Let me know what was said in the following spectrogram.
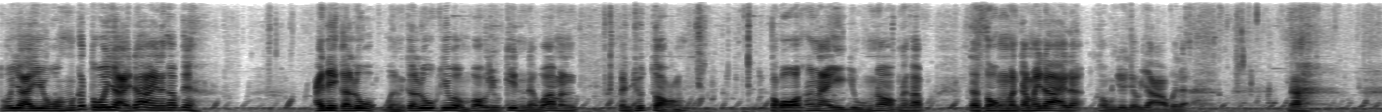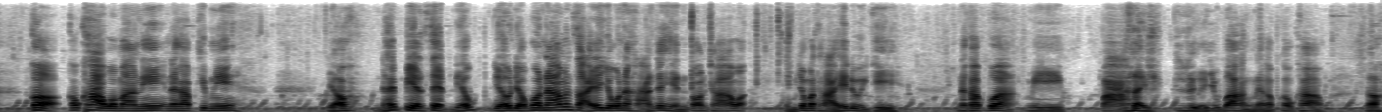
ตัวใหญ่อยู่มันก็ตัวใหญ่ได้นะครับ เนี่ยไอ้นี่ก็ลูกเหมือนกับลูกที่ว่าผมบอกลิวกิน แต่ว่ามันเป็นชุดสองโตข้างในอีกอยู่ข้างนอกนะครับ แต่ทรงมันจะไม่ได้แล้วทรงจะยาวๆไปแล้วนะ ก็คร่าวๆประมาณนี้นะครับคลิปนี้ เดี๋ยวให้เปลี่ยนเสร็จเดี๋ยวเดี๋ยวเดี๋ยวพอน้ำมันใสโยนอาหารจะเห็นตอนเช้าอะ ผมจะมาถ่ายให้ดูอีกทีนะครับ ว่ามีปลาอะไรเหลืออยู่บ้างนะครับคร่าวๆเนาะ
